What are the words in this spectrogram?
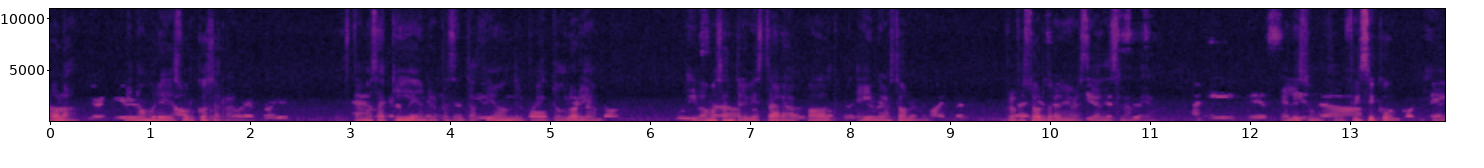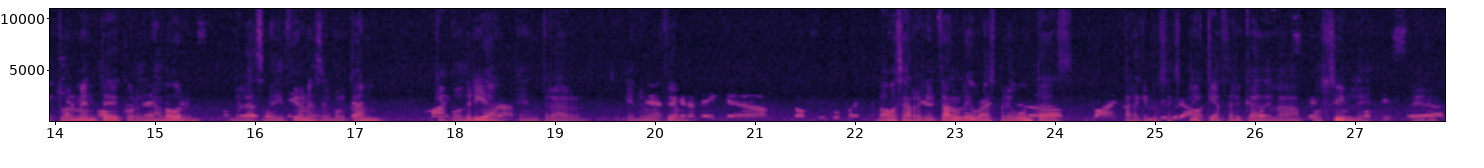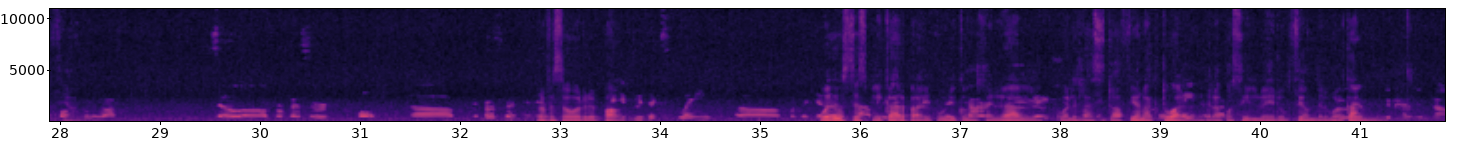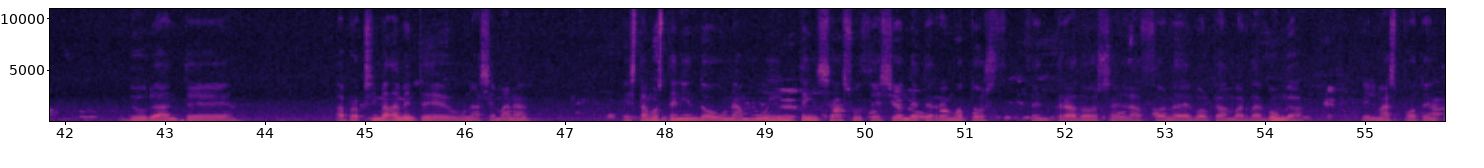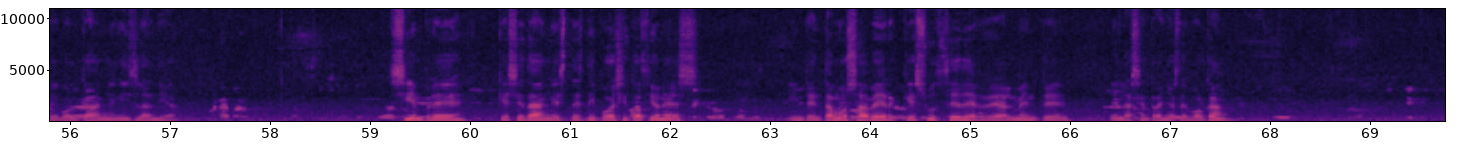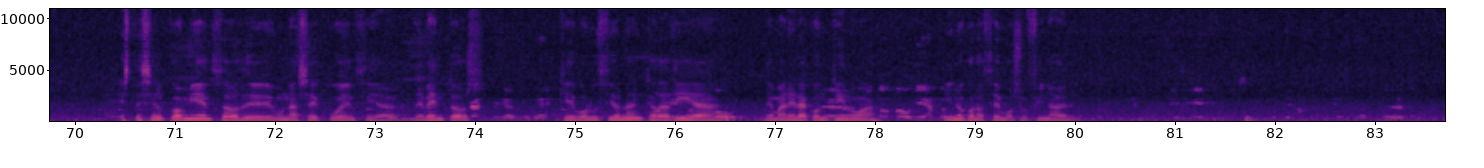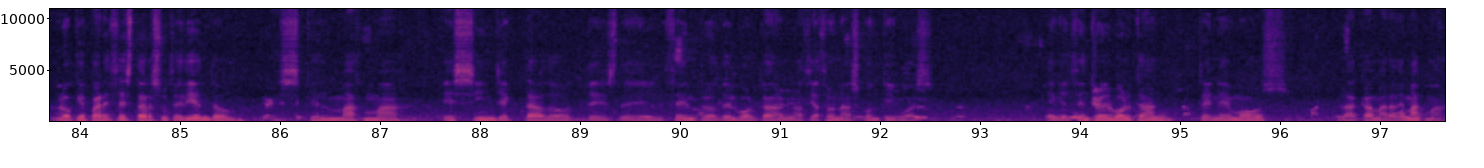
Hola, mi nombre es Urco Serrano. Estamos aquí en representación del proyecto Gloria y vamos a entrevistar a Paul Einarsson, profesor de la Universidad de Islandia. Él es un geofísico y actualmente coordinador de las mediciones del volcán que podría entrar en erupción. Vamos a realizarle unas preguntas para que nos explique acerca de la posible erupción. Profesor Paul, ¿puede usted explicar para el público en general cuál es la situación actual de la posible erupción del volcán? Durante aproximadamente una semana, estamos teniendo una muy intensa sucesión de terremotos centrados en la zona del volcán Bardarbunga, el más potente volcán en Islandia. Siempre que se dan este tipo de situaciones, intentamos saber qué sucede realmente en las entrañas del volcán. Este es el comienzo de una secuencia de eventos que evolucionan cada día de manera continua y no conocemos su final. Lo que parece estar sucediendo es que el magma es inyectado desde el centro del volcán hacia zonas contiguas. En el centro del volcán tenemos la cámara de magma.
